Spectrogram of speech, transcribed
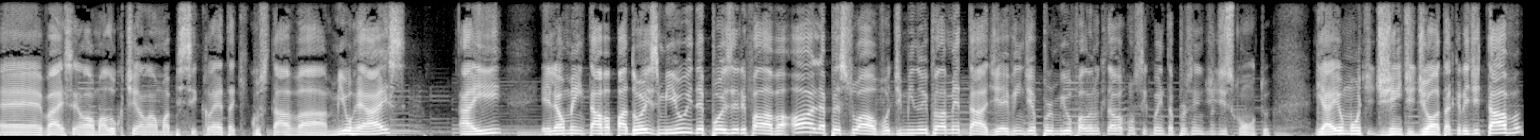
é, vai, sei lá, o maluco tinha lá uma bicicleta que custava mil reais. Aí ele aumentava para dois mil e depois ele falava: Olha pessoal, vou diminuir pela metade. E aí vendia por mil falando que tava com 50% de desconto. E aí um monte de gente idiota acreditava,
